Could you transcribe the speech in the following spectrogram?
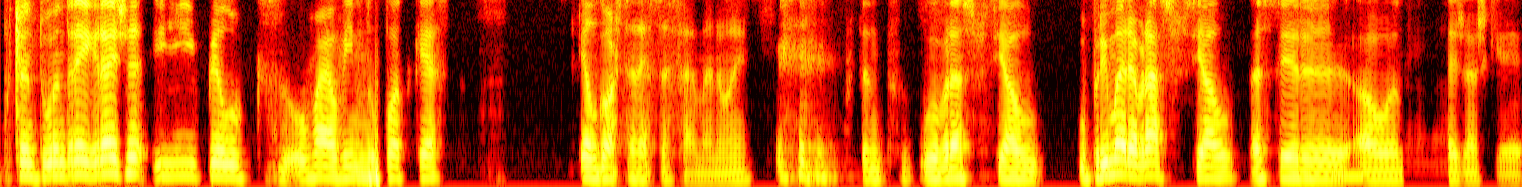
Portanto, o André Igreja, e pelo que vai ouvindo no podcast, ele gosta dessa fama, não é? Portanto, o abraço especial, o primeiro abraço especial a ser eh, ao André Igreja, acho que é,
